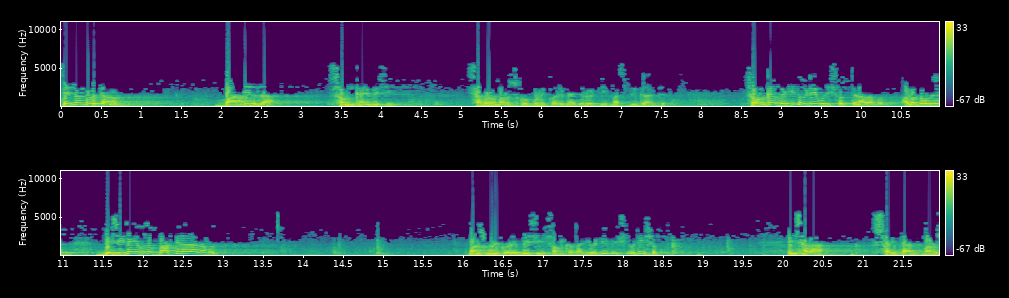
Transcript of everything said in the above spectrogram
তিন নম্বর কারণ, বাতিলরা সংখ্যায় বেশি। সাধারণ মানুষকে মনে করে মেজরিটি মাস্ট বি সংখ্যা বেশি তো ওইটাই বুঝি সত্যের আলামত। আল্লাহ তো বলছেন, বেশিটাই হলো বাতিলের আলামত। মানুষ মনে করে বেশি সংখ্যা কাজী ওইটাই বেশি, ওইটাই সত্য। এছাড়া শয়তান, মানুষ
